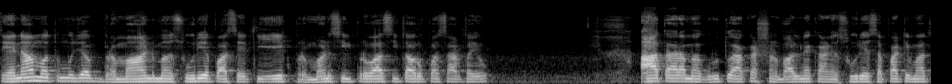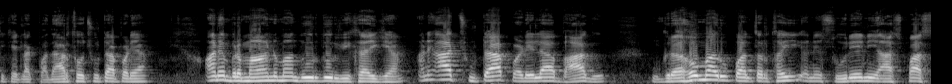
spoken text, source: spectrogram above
તેના મત મુજબ બ્રહ્માંડમાં સૂર્ય પાસેથી એક ભ્રમણશીલ પ્રવાસી તારો પસાર થયો. આ તારામાં ગુરુત્વાકર્ષણ બળને કારણે સૂર્ય સપાટીમાંથી કેટલાક પદાર્થો છૂટા પડ્યા અને બ્રહ્માંડમાં દૂર દૂર વિખરાઈ ગયા અને આ છૂટા પડેલા ભાગ ગ્રહોમાં રૂપાંતર થઈ અને સૂર્યની આસપાસ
